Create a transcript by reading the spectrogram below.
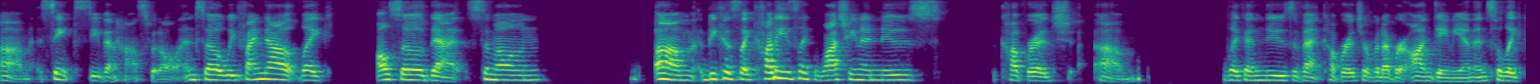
um st stephen hospital and so we find out like also that simone um because like cuddy's like watching a news coverage um like a news event coverage or whatever on Damian. And so like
